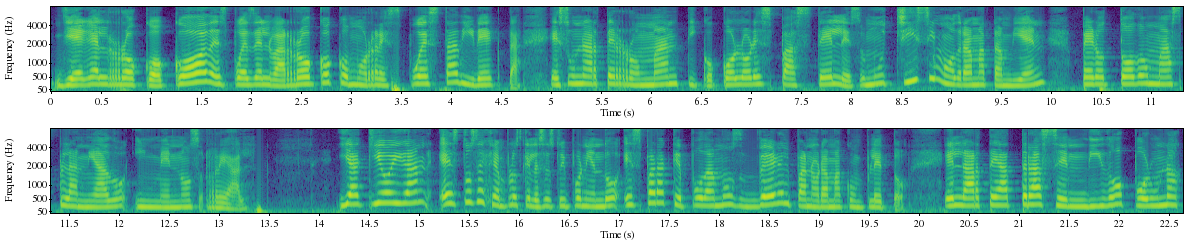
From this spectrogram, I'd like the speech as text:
Llega el rococó después del barroco como respuesta directa. Es un arte romántico, colores pasteles, muchísimo drama también, pero todo más planeado y menos real. Y aquí, oigan, estos ejemplos que les estoy poniendo es para que podamos ver el panorama completo. El arte ha trascendido por una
